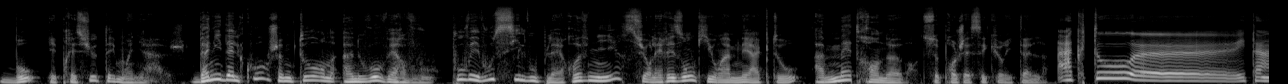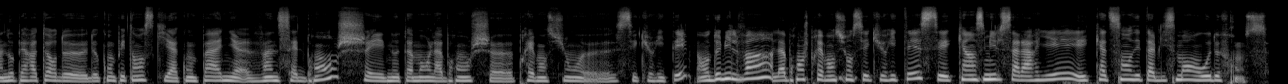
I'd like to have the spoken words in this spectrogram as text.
beau et précieux témoignage. Dany Delcourt, je me tourne à nouveau vers vous. Pouvez-vous, s'il vous plaît, revenir sur les raisons qui ont amené Acto à mettre en œuvre ce projet Sécuritel Acto euh, est un opérateur de, compétences qui accompagne 27 branches, et notamment la branche euh, prévention-sécurité. Euh, en 2020, la branche prévention-sécurité, c'est 15 000 salariés et 400 établissements en Hauts-de-France.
